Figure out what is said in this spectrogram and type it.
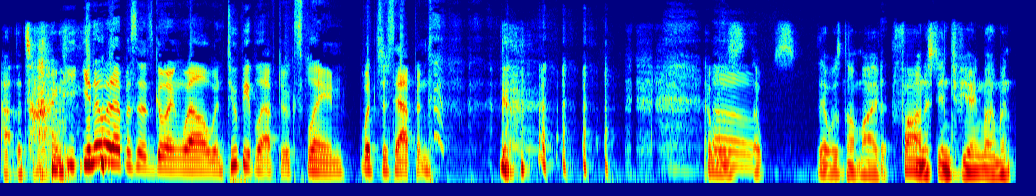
at the time. You know an episode's going well when two people have to explain what just happened. That was, Oh. that was that was not my finest interviewing moment,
